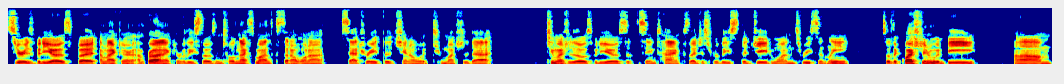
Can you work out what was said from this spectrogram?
series videos, but I'm not gonna I'm probably not gonna release those until next month because I don't want to saturate the channel with too much of that, too much of those videos at the same time because I just released the Jade ones recently. So the question would be. Um,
